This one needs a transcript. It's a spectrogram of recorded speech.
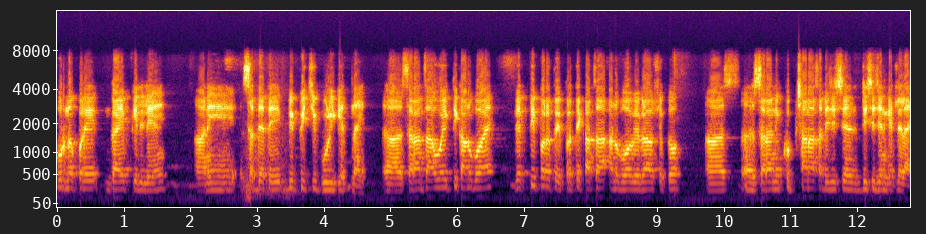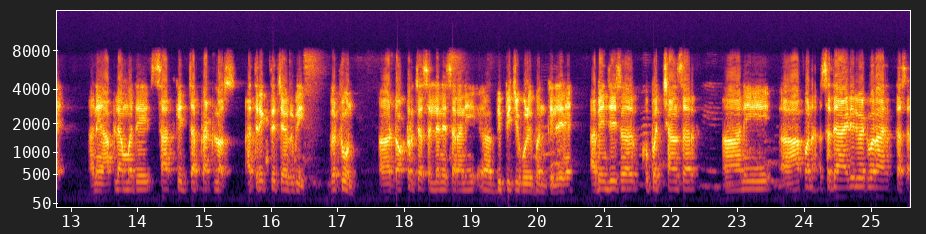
पूर्णपणे गायब केलेली आहे. आणि सध्या ते बीपीची गोळी घेत नाही सरांचा हा वैयक्तिक अनुभव आहे. व्यक्ती परत आहे. प्रत्येकाचा अनुभव वेगळा असू शकतो. सरांनी खूप छान असा डिसिजन डिसिजन घेतलेला आहे. आणि आपल्यामध्ये सात केजीचा फॅट लॉस अतिरिक्त चरबी घटवून डॉक्टरच्या सल्ल्याने सरांनी बीपीची गोळी बंद केलेली आहे. अभिनजी सर खूपच छान सर. आणि आपण सध्या आयडियल वेट वर आहात का सर?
